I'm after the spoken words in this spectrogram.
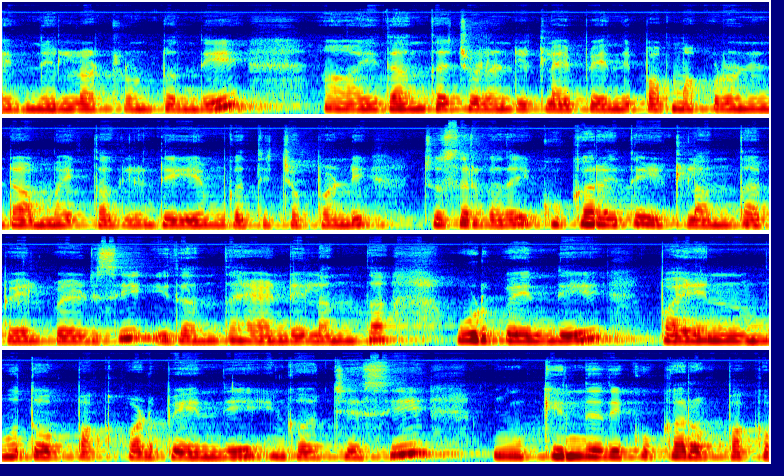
ఐదు నెలలు అట్లా ఉంటుంది. ఇదంతా చూడండి ఇట్లా అయిపోయింది. పాపం అక్కడ ఉండింటే అమ్మాయికి తగిలింటే ఏం గతి చెప్పండి. చూసారు కదా ఈ కుక్కర్ అయితే ఇట్లంతా పేలిపోయేసి ఇదంతా హ్యాండిల్ అంతా ఊడిపోయింది. పైన మూత ఒక పక్క పడిపోయింది. ఇంకా వచ్చేసి కిందది కుక్కర్ ఒక పక్క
